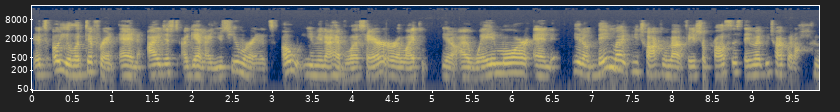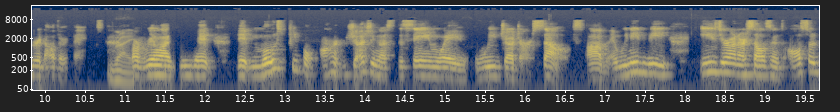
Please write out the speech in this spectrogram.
it's oh you look different, and I just again I use humor, and it's oh you mean I have less hair, or like you know I weigh more, and you know they might be talking about facial paralysis, they might be talking about a hundred other things Right. but realizing that that most people aren't judging us the same way we judge ourselves, um, and we need to be easier on ourselves. And it's also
